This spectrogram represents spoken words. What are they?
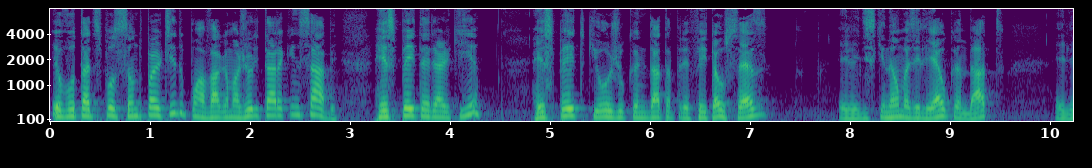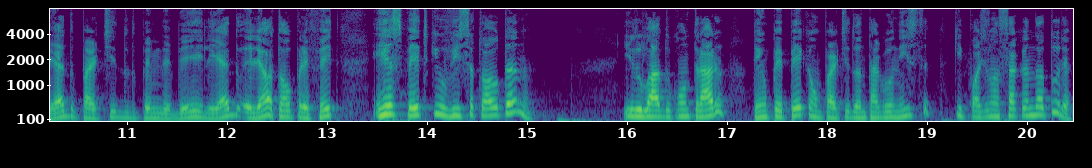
Eu vou estar à disposição do partido para uma vaga majoritária, quem sabe. Respeito a hierarquia. Respeito que hoje o candidato a prefeito é o César. Ele disse que não, mas ele é o candidato. Ele é do partido do PMDB, ele é, do- ele é o atual prefeito. E respeito que o vice atual é o Tano. E do lado contrário, tem o PP, que é um partido antagonista, que pode lançar candidatura.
